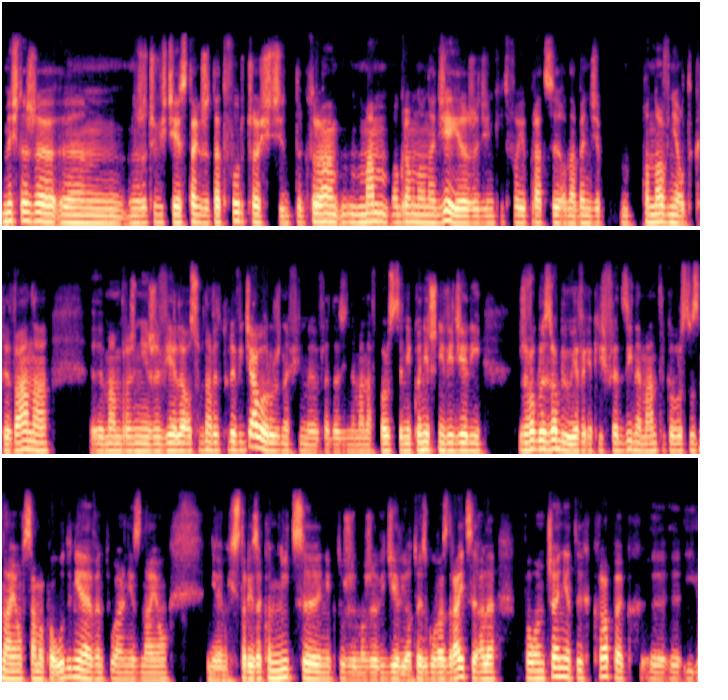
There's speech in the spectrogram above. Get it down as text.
Myślę, że rzeczywiście jest tak, że ta twórczość, która mam ogromną nadzieję, że dzięki Twojej pracy ona będzie ponownie odkrywana, mam wrażenie, że wiele osób, nawet które widziało różne filmy Freda Zinnemana w Polsce, niekoniecznie wiedzieli, że w ogóle zrobił jakiś Fred Zinnemann, tylko po prostu znają w samo południe, ewentualnie znają, nie wiem, historię zakonnicy, niektórzy może widzieli, o to jest głowa zdrajcy, ale połączenie tych kropek y, y, i,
